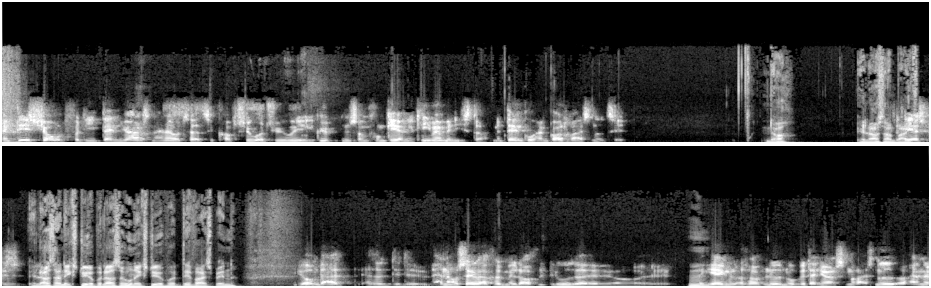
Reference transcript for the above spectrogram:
Men det er sjovt, fordi Dan Jørgensen, han er jo taget til COP27 i Ægypten som fungerende klimaminister, men den kunne han godt rejse ned til. nå. Eller også har han, bare ikke, synes- eller også har han ikke styr på det, også hun ikke styr på det. Det er faktisk spændende. Jo, men der er, altså, det, det, han har jo selv i hvert fald meldt offentligt ud, øh, og øh, Mm. regeringen vil også offentligt ud, nu vil Dan Jørgensen rejse ned, og han er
